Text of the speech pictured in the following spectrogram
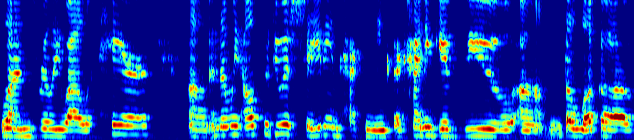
blends really well with hair. Um, and then we also do a shading technique that kind of gives you um, the look of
